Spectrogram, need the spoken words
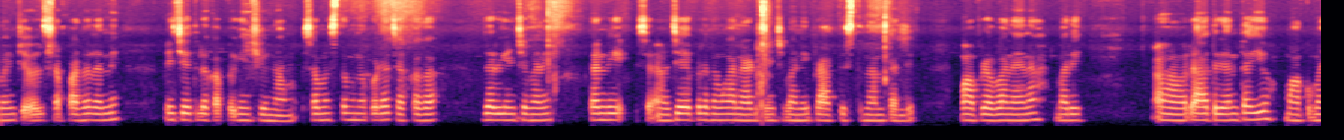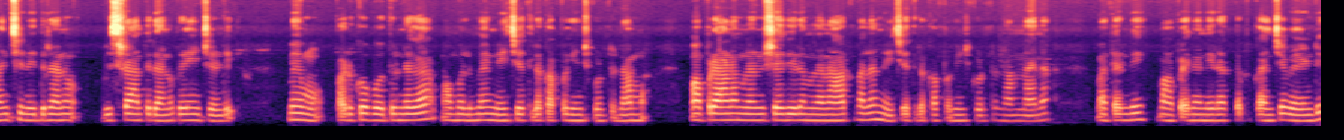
మేము చేయవలసిన పనులన్నీ నీ చేతులకు అప్పగించి ఉన్నాము. సమస్తమును కూడా చక్కగా జరిగించమని తండ్రి జయప్రదంగా నడిపించమని ప్రార్థిస్తున్నాం తండ్రి. మా ప్రభానైనా మరి రాత్రి అంతయు మాకు మంచి నిద్రను విశ్రాంతిని అనుగ్రహించండి. మేము పడుకోబోతుండగా మమ్మల్ని మేము నీ చేతులకు అప్పగించుకుంటున్నాము. మా ప్రాణములను శరీరములను ఆత్మలను నీ చేతులకు అప్పగించుకుంటున్నాం నాయన. మా తండ్రి మా పైన నీ రక్తపు కంచె వేయండి.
